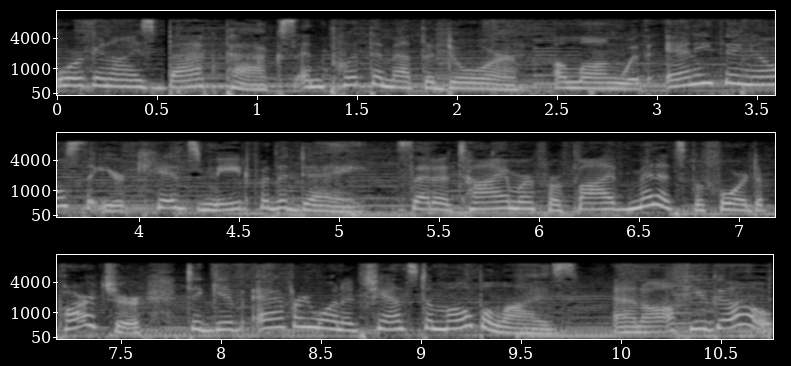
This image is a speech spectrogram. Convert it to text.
organize backpacks and put them at the door, along with anything else that your kids need for the day. Set a timer for five minutes before departure to give everyone a chance to mobilize. And off you go.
